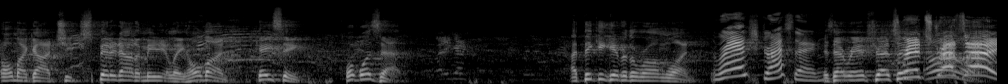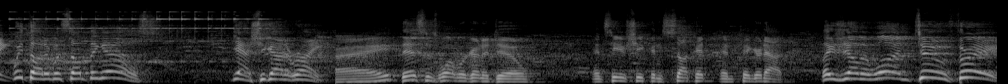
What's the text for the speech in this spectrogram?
Oh my God, she spit it out immediately. Hold on. Casey, what was that? I think he gave her the wrong one. Ranch dressing. Is that ranch dressing? Ranch Oh, dressing! we thought it was something else. Yeah, she got it right. All right. This is what we're gonna do and see if she can suck it and figure it out. Ladies and gentlemen, one, two, three.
